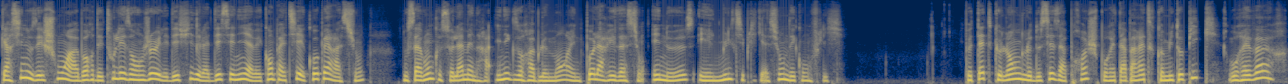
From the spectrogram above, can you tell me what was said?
Car si nous échouons à aborder tous les enjeux et les défis de la décennie avec empathie et coopération, nous savons que cela mènera inexorablement à une polarisation haineuse et à une multiplication des conflits. Peut-être que l'angle de ces approches pourrait apparaître comme utopique ou rêveur,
